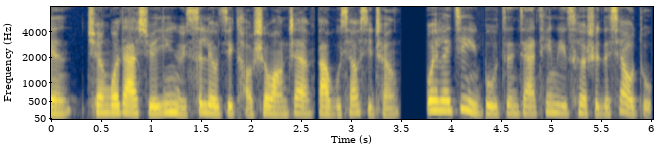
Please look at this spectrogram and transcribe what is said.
前，全国大学英语四六级考试网站发布消息称，为了进一步增加听力测试的效度，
